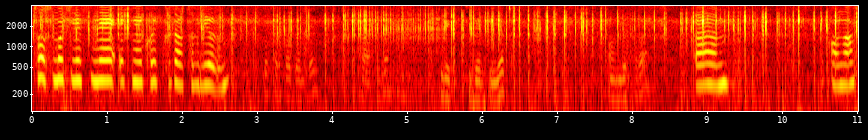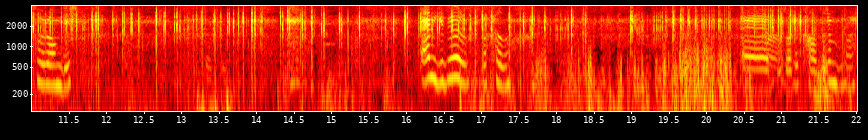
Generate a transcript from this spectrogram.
Tost makinesine ekmeği koyup kızartabiliyorum. Ondan sonra Ee, ondan sonra 11. Yani gidiyoruz bakalım. Ee, burada bir kaldırım var.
